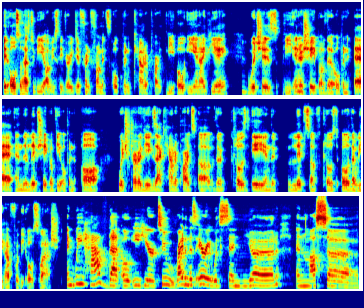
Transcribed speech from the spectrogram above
It also has to be obviously very different from its open counterpart, the OE in IPA, mm-hmm. which is the inner shape of the open E and the lip shape of the open O, which are the exact counterparts of the closed A and the lips of closed O that we have for the O slash. And we have that OE here too, right in this area with Seigneur and ma soeur.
